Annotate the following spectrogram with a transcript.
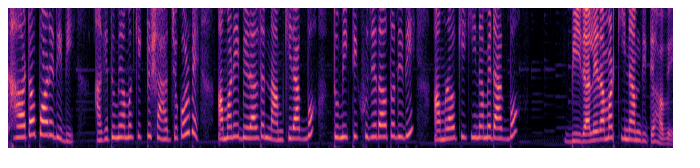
খাওয়াটাও পরে দিদি। আগে তুমি আমাকে একটু সাহায্য করবে? আমার এই বিড়ালটার নাম কি রাখব? তুমি একটি খুঁজে দাও তো দিদি। আমরাও কি কি নামে ডাকবো? বিড়ালের আমার কি নাম দিতে হবে?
